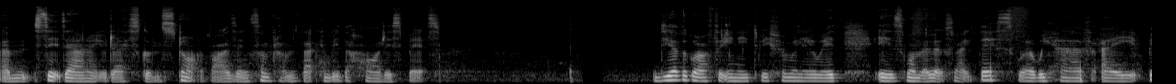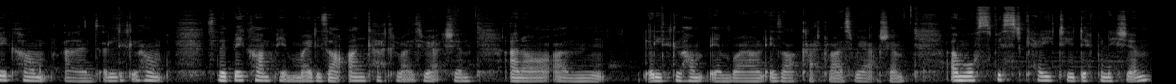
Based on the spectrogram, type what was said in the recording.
um, sit down at your desk and start revising. Sometimes that can be the hardest bit. The other graph that you need to be familiar with is one that looks like this, where we have a big hump and a little hump. So the big hump in red is our uncatalyzed reaction, and our um, a little hump in brown is our catalyzed reaction. A more sophisticated definition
